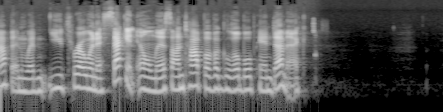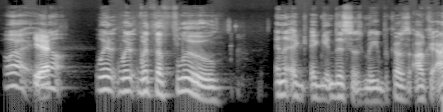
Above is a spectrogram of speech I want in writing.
happen when you throw in a second illness on top of a global pandemic. Well, Yeah. you know, with with with the flu, and again, this is me because okay, I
